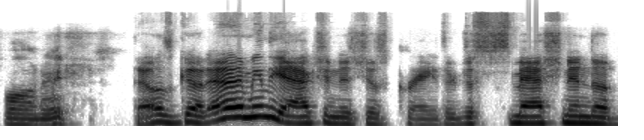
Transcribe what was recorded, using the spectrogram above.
funny. that was good. And I mean the action is just great. They're just smashing into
